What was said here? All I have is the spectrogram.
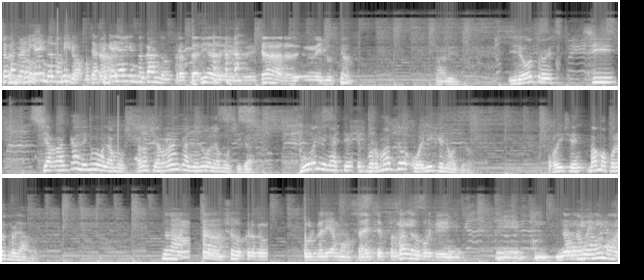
Yo cantaría y no lo miro. O sea, sé Claro. que hay alguien tocando. Trataría de, de, claro, de una ilusión. Está bien. Y lo otro es, si, si arrancás de nuevo la música, ¿no? Si arrancan de nuevo la música, ¿vuelven a este formato o eligen otro? O dicen, vamos por otro lado. No, no, yo creo que volveríamos a este formato Sí. porque eh, no, no venimos,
